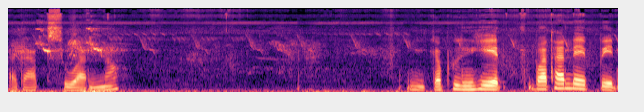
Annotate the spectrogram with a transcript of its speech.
ระดับสวนเนาะนี่กระพึงเห็ดว่าท่านได้เป็น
